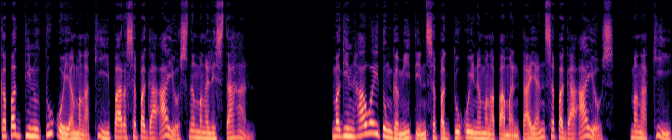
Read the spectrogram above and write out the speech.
Kapag tinutukoy ang mga key para sa pag-aayos ng mga listahan. Maginhawa itong gamitin sa pagtukoy ng mga pamantayan sa pag-aayos, mga key,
